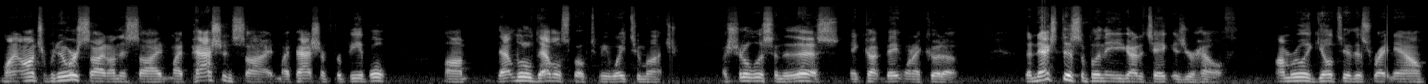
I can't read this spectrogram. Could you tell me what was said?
my entrepreneur side on this side, my passion side, my passion for people. Um, that little devil spoke to me way too much. I should have listened to this and cut bait when I could have. The next discipline that you got to take is your health. I'm really guilty of this right now.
